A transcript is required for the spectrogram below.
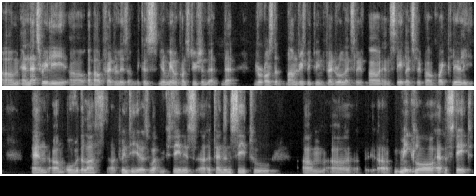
Um, and that's really uh, about federalism because you know we have a constitution that that draws the boundaries between federal legislative power and state legislative power quite clearly. And um, over the last uh, 20 years, what we've seen is a tendency to um, uh, uh, make law at the state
